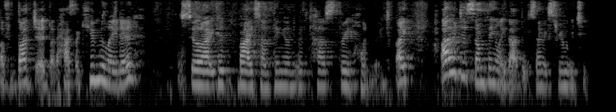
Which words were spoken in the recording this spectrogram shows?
of budget that has accumulated, so I could buy something and it costs three hundred. Like I would do something like that because I'm extremely cheap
